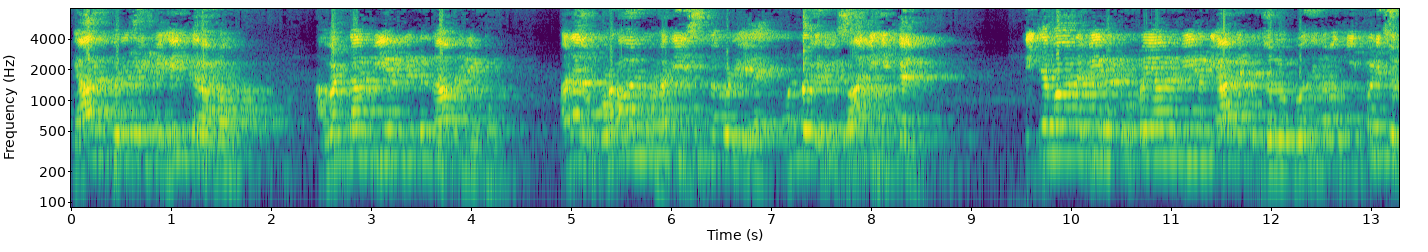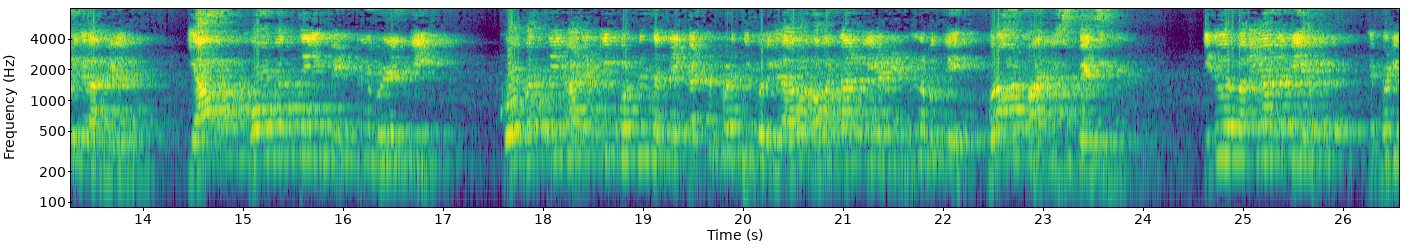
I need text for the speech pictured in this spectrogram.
யார் பிறரை மிகைக்கிறானோ அவன்தான் வீரன் என்று நாம் நினைப்போம். ஆனால் குரான் ஹதீஸ் நம்முடைய முன்னோர்கள் சாதிகங்கள் நிஜமான வீரன் உண்மையான வீரன் யார் என்று சொல்லும் போது நமக்கு இப்படி சொல்கிறார்கள் யார் கோபத்தை வென்று விழுங்கி கோபத்தை அடக்கிக் கொண்டு தன்னை கட்டுப்படுத்திக் கொள்கிறாரோ அவர்தான் வீரன் என்று நமக்கு குரான் ஹதீஸ் பேசுகிறது. இது ஒரு வகையான வீரம். எப்படி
